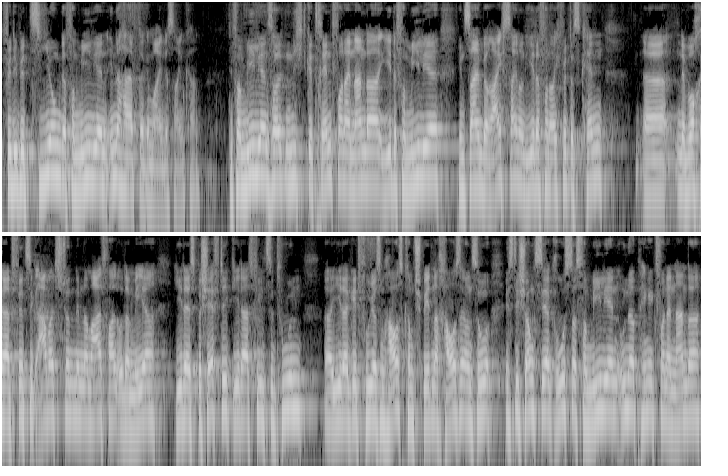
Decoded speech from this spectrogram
für die Beziehung der Familien innerhalb der Gemeinde sein kann. Die Familien sollten nicht getrennt voneinander, jede Familie in seinem Bereich sein und jeder von euch wird es kennen. Äh, eine Woche hat 40 Arbeitsstunden im Normalfall oder mehr. Jeder ist beschäftigt, jeder hat viel zu tun, äh, jeder geht früh aus dem Haus, kommt spät nach Hause und so ist die Chance sehr groß, dass Familien unabhängig voneinander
